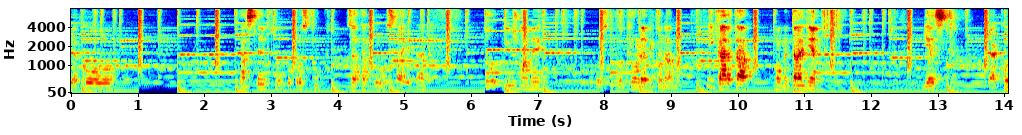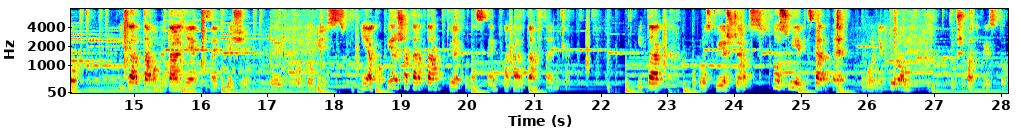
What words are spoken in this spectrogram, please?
jako następną po prostu za ta, którą staje, tak? Tu już mamy po prostu kontrolę wykonaną. I karta momentalnie jest jako i karta momentalnie znajduje się w tym oto miejscu. Nie jako pierwsza karta, tylko jako następna karta w talii. I tak po prostu jeszcze raz. Losuję widz kartę, dowolnie którą. W tym przypadku jest to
